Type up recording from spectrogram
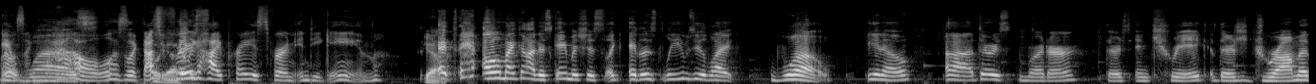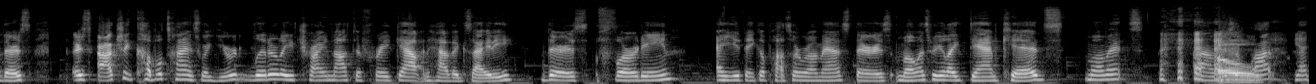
And I It was like, was. wow. I was like, that's Oh, yeah. really There's- high praise for an indie game. Yeah. It's, oh my god, this game is just like it just leaves you like, whoa. You know, uh, there's murder, there's intrigue, there's drama, there's there's actually a couple times where you're literally trying not to freak out and have anxiety. There's flirting, and you think of possible romance. There's moments where you're like, damn kids moments. Um, there's a Oh. lot, Yeah.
